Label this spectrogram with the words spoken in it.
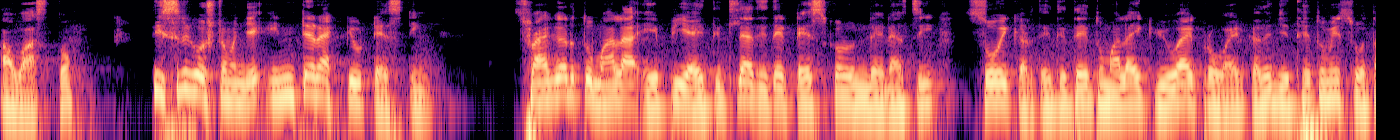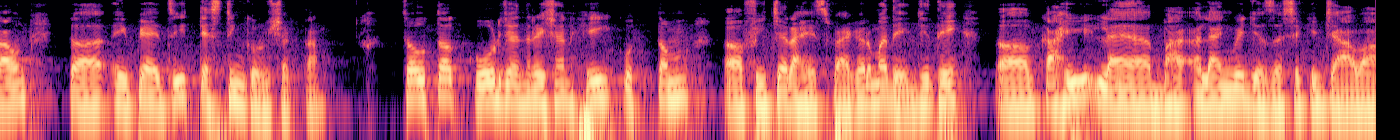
हा वाचतो. तिसरी गोष्ट म्हणजे इंटरॅक्टिव्ह टेस्टिंग स्वॅगर तुम्हाला ए पी आय तिथल्या तिथे टेस्ट करून देण्याची सोय करते. तिथे तुम्हाला एक यू आय प्रोव्हाइड करते जिथे तुम्ही स्वतःहून ए पी आयची टेस्टिंग करू शकता. चौथं कोड जनरेशन हे एक उत्तम फीचर आहे स्वॅगरमध्ये जिथे काही लॅ भा लँग्वेजेस जसे की जावा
